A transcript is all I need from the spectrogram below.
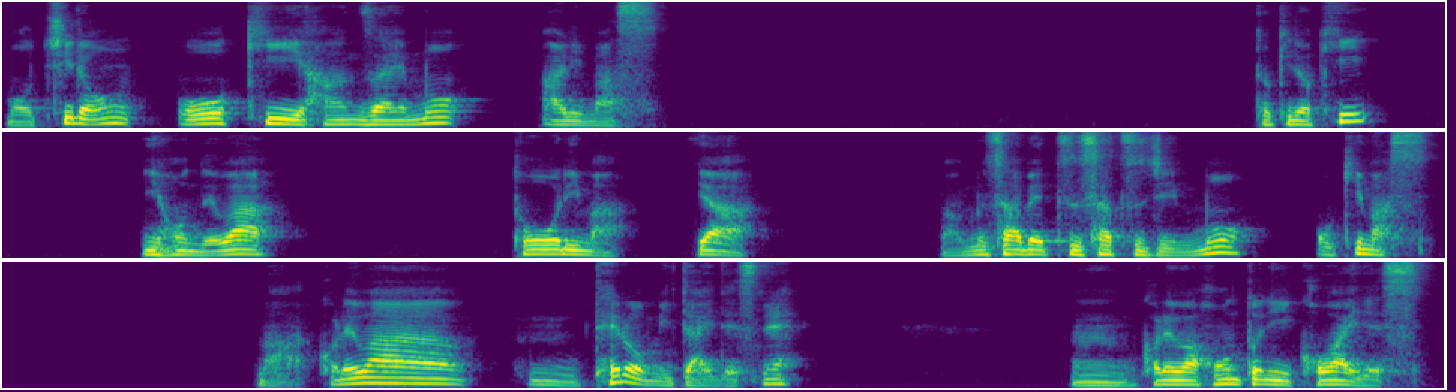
もちろん大きい犯罪もあります。時々日本では通り魔や、まあ、無差別殺人も起きます。まあ、これは、うん、テロみたいですね。うん、これは本当に怖いです。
